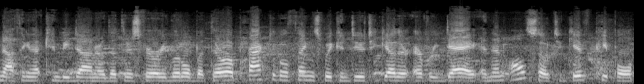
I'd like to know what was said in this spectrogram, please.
nothing that can be done or that there's very little, but there are practical things we can do together every day. And then also to give people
